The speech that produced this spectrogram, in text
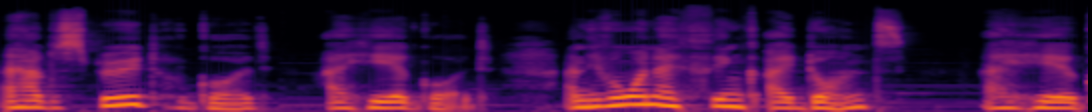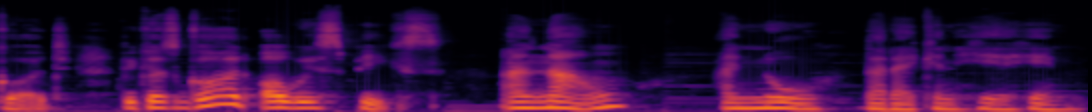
I have the Spirit of God, I hear God. And even when I think I don't, I hear God. Because God always speaks. And now I know that I can hear Him.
